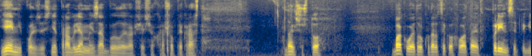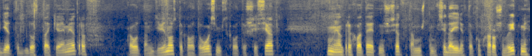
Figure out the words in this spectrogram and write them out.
Я им не пользуюсь, нет проблем, и забыл, и вообще все хорошо, прекрасно. Дальше что? Бака у этого квадроцикла хватает, в принципе, где-то до 100 километров. Кого-то там 90, кого-то 80, кого-то 60. Ну, меня, например, хватает на 60, потому что мы всегда едем в таком хорошем ритме.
